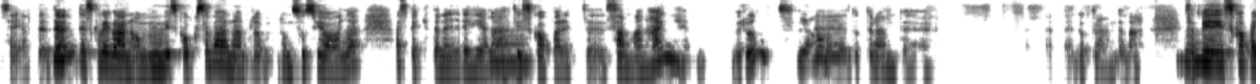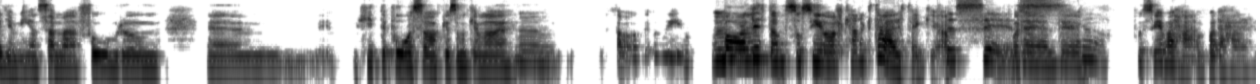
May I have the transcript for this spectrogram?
säga. Det, Mm. det ska vi värna om. Men vi ska också värna de, de sociala aspekterna i det hela. Att vi Mm. skapar ett eh, sammanhang runt Ja. eh, doktorand, eh, doktoranderna. Så Mm. att vi skapar gemensamma forum, eh, hittar på saker som kan vara Mm. Ja, Mm. vara lite av social karaktär tänker jag. Precis. Och det- det- Ja. Får se vad, här, vad det här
